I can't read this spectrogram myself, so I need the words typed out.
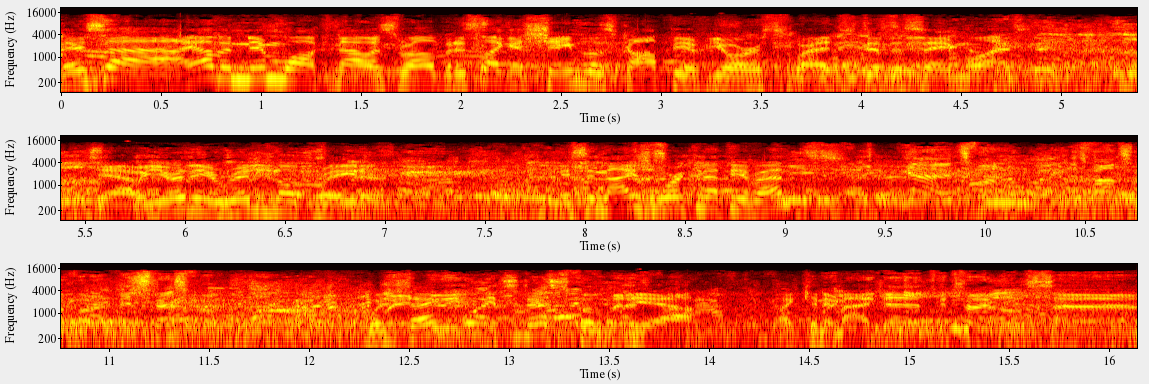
There's a, I have a NymN walk now as well, but it's like a shameless copy of yours where I just did the same one. Yeah, but you're the original creator. Is it nice working at the events? Yeah, it's fun. It's fun so far. It's stressful. What'd you say? It's stressful, but it's Yeah, I can imagine. The, the travels, uh,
